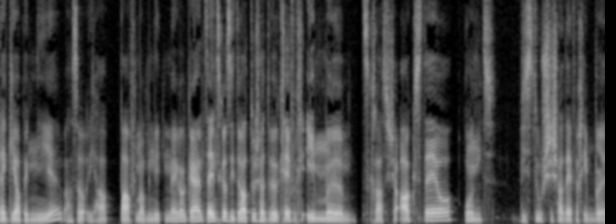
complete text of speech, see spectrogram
lege ich aber nie. Also ich habe Parfüm aber nicht mega gerne. Das Einzige, was ich dran tue, ist halt wirklich einfach immer das klassische Axe-Deo und bis Duschen ist halt einfach immer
